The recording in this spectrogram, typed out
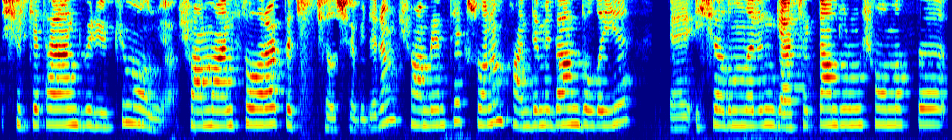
şirket herhangi bir yüküm olmuyor. Şu an mühendis olarak da çalışabilirim. Şu an benim tek sorunum pandemiden dolayı e, işe alımların gerçekten durmuş olması.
